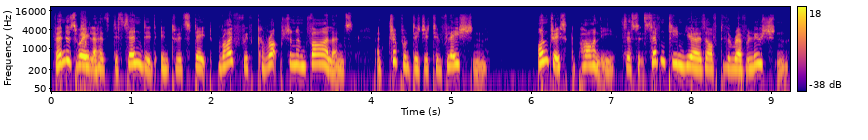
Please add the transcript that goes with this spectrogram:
Venezuela has descended into a state rife with corruption and violence and triple digit inflation. Andres Schipani says that 17 years after the revolution,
